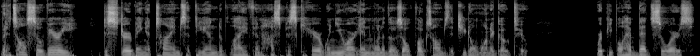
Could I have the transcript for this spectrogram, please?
But it's also very disturbing at times at the end of life in hospice care when you are in one of those old folks' homes that you don't want to go to, where people have bed sores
